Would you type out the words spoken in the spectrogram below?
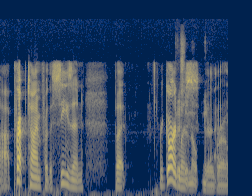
uh, prep time for the season. But regardless, hitter, bro.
